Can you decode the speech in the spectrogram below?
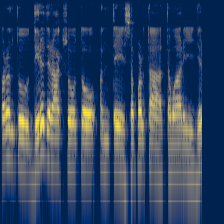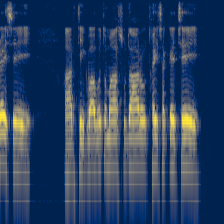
પરંતુ ધીરજ રાખશો તો અંતે સફળતા તમારી જ રહેશે. આર્થિક બાબતોમાં સુધારો થઈ શકે છે.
